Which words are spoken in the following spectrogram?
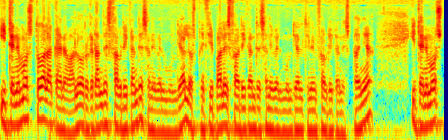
Y tenemos toda la cadena de valor, grandes fabricantes a nivel mundial, los principales fabricantes a nivel mundial tienen fábrica en España, y tenemos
